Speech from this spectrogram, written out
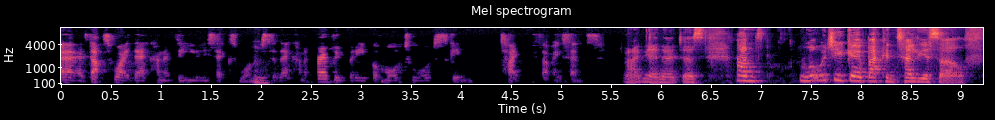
uh, that's why they're kind of the unisex ones. Mm. so they're kind of for everybody but more towards skin type if that makes sense. Right yeah no it does. And what would you go back and tell yourself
